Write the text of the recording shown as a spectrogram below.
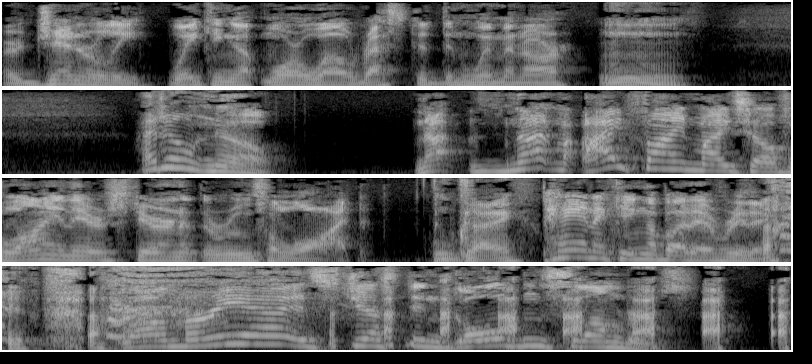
are generally waking up more well rested than women are. Mm. I don't know. Not, not, I find myself lying there staring at the roof a lot, Okay. panicking about everything. While Maria is just in golden slumbers. Uh,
